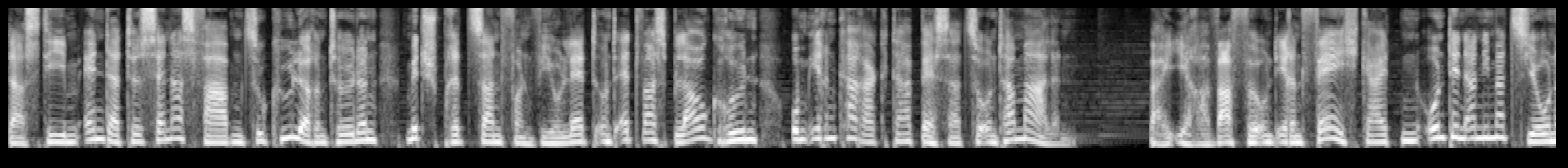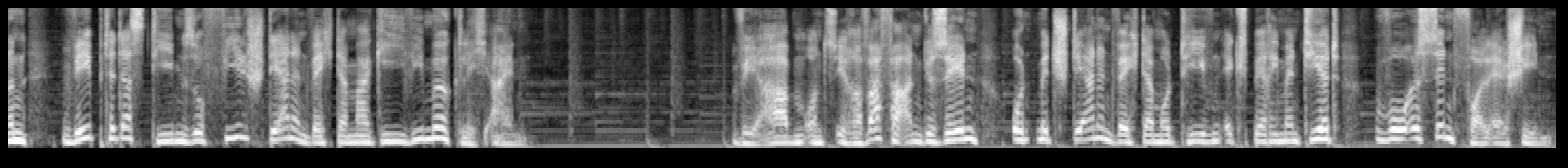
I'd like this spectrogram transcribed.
Das Team änderte Sennas Farben zu kühleren Tönen mit Spritzern von Violett und etwas Blaugrün, um ihren Charakter besser zu untermalen. Bei ihrer Waffe und ihren Fähigkeiten und den Animationen webte das Team so viel Sternenwächtermagie wie möglich ein. Wir haben uns ihre Waffe angesehen und mit Sternenwächtermotiven experimentiert, wo es sinnvoll erschien.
